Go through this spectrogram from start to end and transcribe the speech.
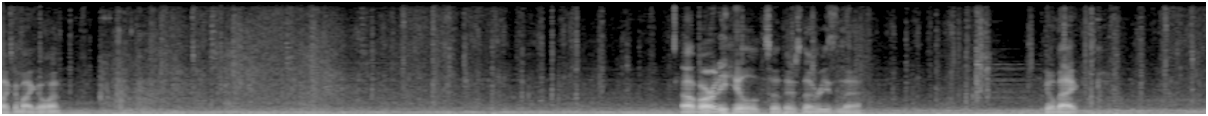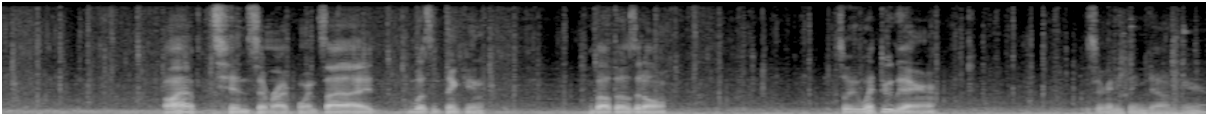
fuck am I going? I've already healed, so there's no reason to go back. Oh, I have 10 samurai points. I wasn't thinking about those at all. So we went through there. Is there anything down here?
